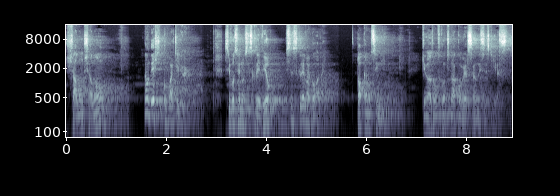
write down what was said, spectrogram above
Shalom, shalom. Não deixe de compartilhar. Se você não se inscreveu, se inscreva agora. Toca no sininho, que nós vamos continuar conversando esses dias.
